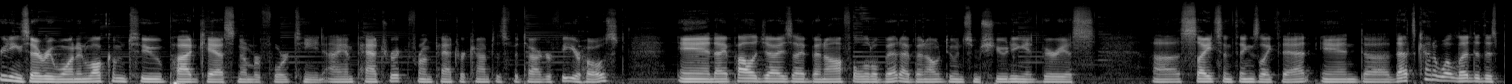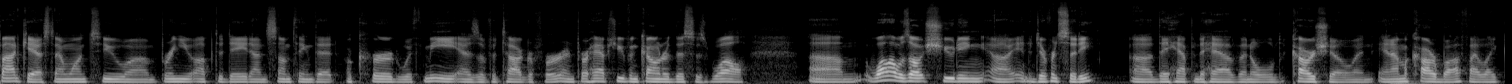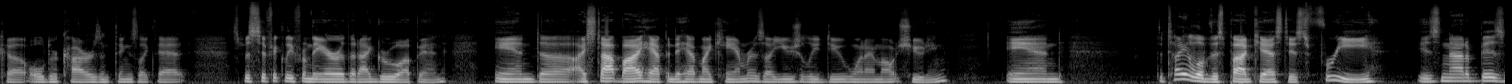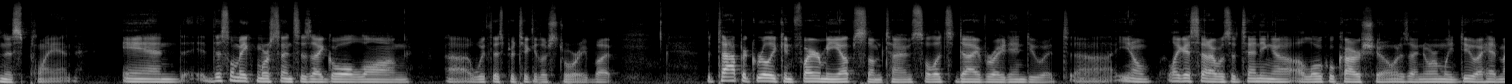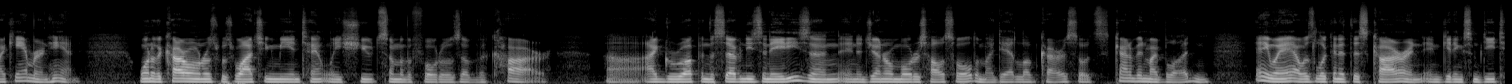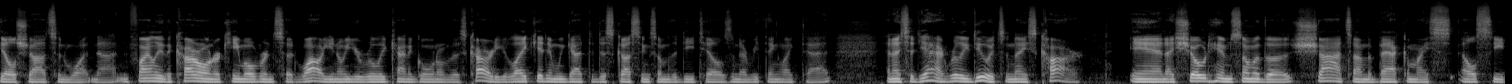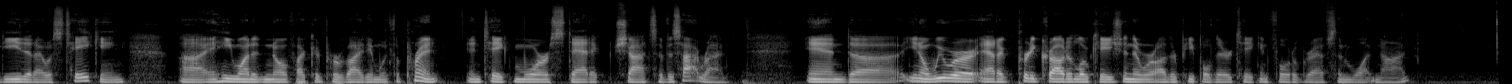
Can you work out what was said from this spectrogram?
Greetings, everyone, and welcome to podcast number 14. I am Patrick from Patrick Compton's Photography, your host, and I apologize I've been off a little bit. I've been out doing some shooting at various uh, sites and things like that, and uh, that's kind of what led to this podcast. I want to uh, bring you up to date on something that occurred with me as a photographer, and perhaps you've encountered this as well. Um, while I was out shooting uh, in a different city, uh, they happen to have an old car show, and, and I'm a car buff. I like uh, older cars and things like that, specifically from the era that I grew up in. And uh, I stopped by, happened to have my cameras, I usually do when I'm out shooting. And the title of this podcast is Free is Not a Business Plan. And this will make more sense as I go along uh, with this particular story. But the topic really can fire me up sometimes, so let's dive right into it. Uh, you know, like I said, I was attending a, a, local car show, and as I normally do, I had my camera in hand. One of the car owners was watching me intently shoot some of the photos of the car. Uh, I grew up in the 70s and 80s and in a General Motors household, and my dad loved cars, so it's kind of in my blood. And Anyway, I was looking at this car and, and getting some detail shots and whatnot. And finally, the car owner came over and said, Wow, you know, you're really kind of going over this car. Do you like it? And we got to discussing some of the details and everything like that. And I said, Yeah, I really do. It's a nice car. And I showed him some of the shots on the back of my LCD that I was taking. Uh, and he wanted to know if I could provide him with a print and take more static shots of his hot rod. And, uh, you know, we were at a pretty crowded location. There were other people there taking photographs and whatnot.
